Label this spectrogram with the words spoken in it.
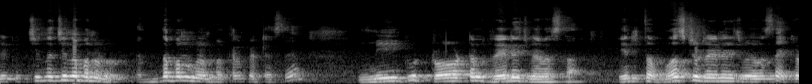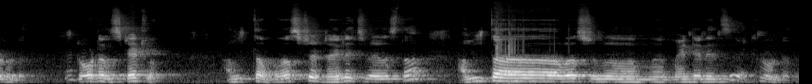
మీకు చిన్న చిన్న పనులు పెద్ద పనులు మేము పక్కన పెట్టేస్తే మీకు టోటల్ డ్రైనేజ్ వ్యవస్థ ఇంత వర్స్ట్ డ్రైనేజ్ వ్యవస్థ ఎక్కడ ఉండదు. టోటల్ స్టేట్లో. అంత వర్స్ట్ డ్రైనేజ్ వ్యవస్థ అంత వర్స్ట్ మెయింటెనెన్స్ ఎక్కడ ఉండదు.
